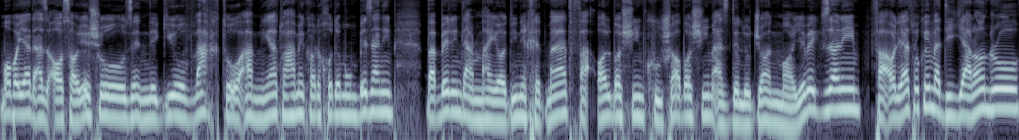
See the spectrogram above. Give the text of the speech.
ما باید از آسایش و زندگی و وقت و امنیت و همه کار خودمون بزنیم و بریم در میادین خدمت فعال باشیم کوشا باشیم از دل و جان مایه بگذاریم فعالیت بکنیم و دیگران رو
